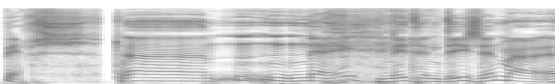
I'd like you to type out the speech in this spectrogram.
pers. Uh, nee, niet in die zin. Maar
